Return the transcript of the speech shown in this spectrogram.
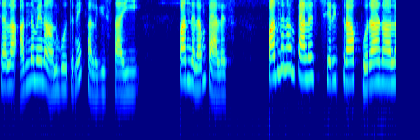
చాలా అందమైన అనుభూతిని కలిగిస్తాయి. పందలం ప్యాలెస్. పందలం ప్యాలెస్ చరిత్ర పురాణాల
